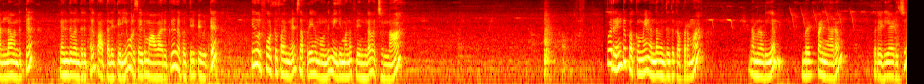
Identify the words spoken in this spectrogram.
நல்லா வந்துட்டு வெந்து வந்திருக்கு. பார்த்தாலே தெரியும் ஒரு சைடு மாவாக இருக்குது இதை இப்போ திருப்பி விட்டு இது ஒரு ஃபோர் டு ஃபைவ் மினிட்ஸ் அப்படியே நம்ம வந்து மீடியமான ஃப்ளேமில் வச்சிடலாம். இப்போ ரெண்டு பக்கமே நல்லா வெந்ததுக்கப்புறமா நம்மளுடைய ப்ரெட் பணியாரம் ரெடி ஆகிடுச்சு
